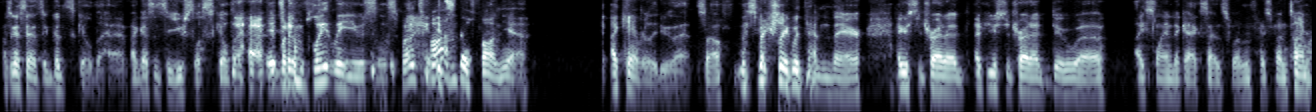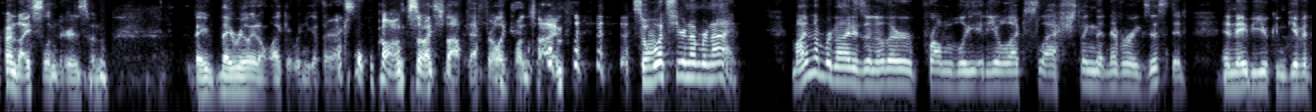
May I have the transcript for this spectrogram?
was gonna say that's a good skill to have. I guess it's a useless skill to have. It's completely useless, but it's fun. it's still fun. Yeah, I can't really do that. So especially with them there, I used to try to. I used to try to do uh, Icelandic accents when I spend time around Icelanders, and they they really don't like it when you get their accent wrong. So I stopped after like one time. so what's your number nine? My number nine is another probably idiolect slash thing that never existed, and maybe you can give it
